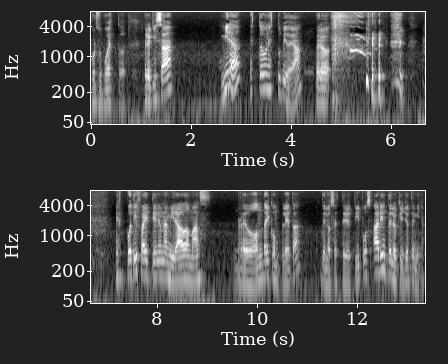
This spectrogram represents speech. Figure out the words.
por supuesto. Pero quizá, mira, esto es una estupidez, ¿ah? Pero Spotify tiene una mirada más redonda y completa de los estereotipos Aries de lo que yo tenía.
